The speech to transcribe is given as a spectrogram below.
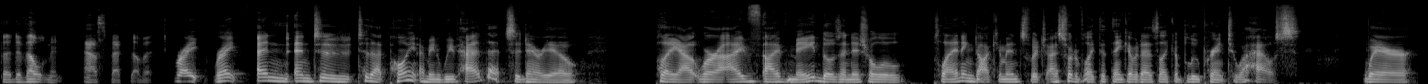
the development aspect of it. Right, right. And and to to that point, I mean, we've had that scenario play out where I've I've made those initial planning documents, which I sort of like to think of it as like a blueprint to a house. Where,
